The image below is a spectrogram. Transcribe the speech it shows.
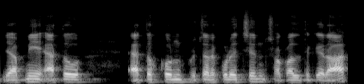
যে আপনি এত, এতক্ষণ প্রচার করেছেন সকাল থেকে রাত,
